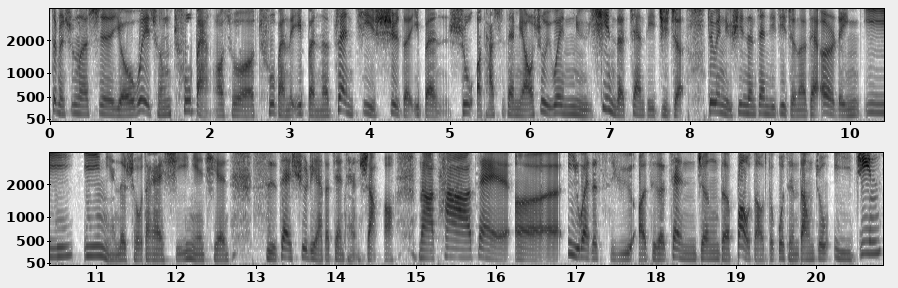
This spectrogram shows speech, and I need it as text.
这本书呢是由卫城出版哦所出版的一本呢传记式的一本书哦，它是在描述一位女性的战地记者。这位女性的战地记者呢，在二零一一年的时候，大概十一年前死在叙利亚的战场上啊。那她。在呃意外的死于啊这个战争的报道的过程当中，已经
